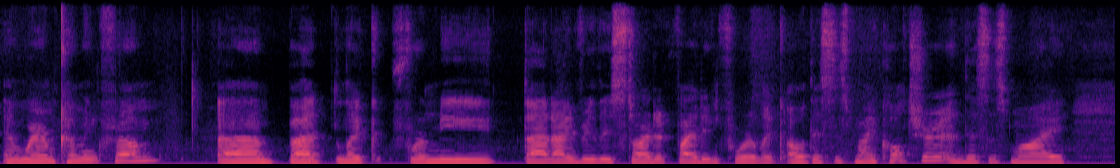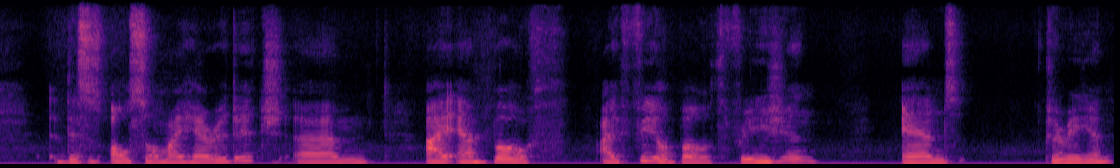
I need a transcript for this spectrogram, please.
and where I'm coming from. Um, but like for me, that I really started fighting for like, oh, this is my culture and this is my, this is also my heritage. Um, I am both. I feel both Frisian and Korean,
